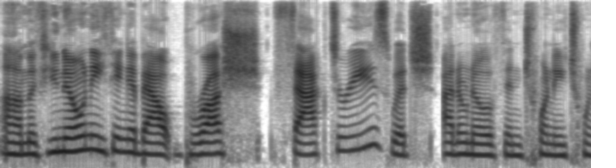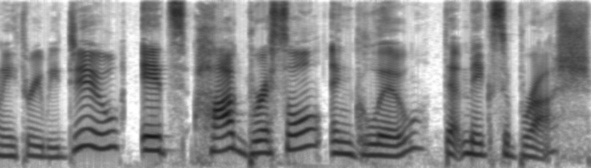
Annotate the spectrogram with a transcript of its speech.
Um, if you know anything about brush factories, which I don't know if in 2023 we do, it's hog bristle and glue that makes a brush.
